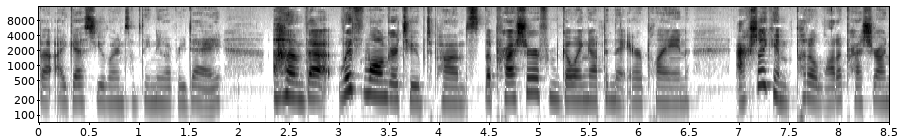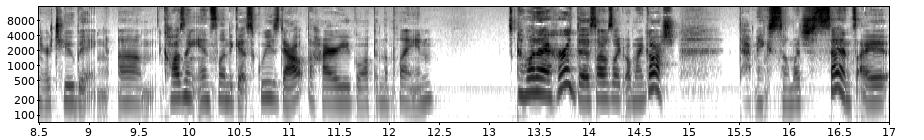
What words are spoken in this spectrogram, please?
but I guess you learn something new every day, um, that with longer tubed pumps, the pressure from going up in the airplane actually can put a lot of pressure on your tubing, um, causing insulin to get squeezed out the higher you go up in the plane. And when I heard this, I was like, oh my gosh, that makes so much sense. I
